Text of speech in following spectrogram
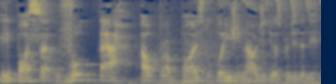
ele possa voltar ao propósito original de Deus para a vida dele.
